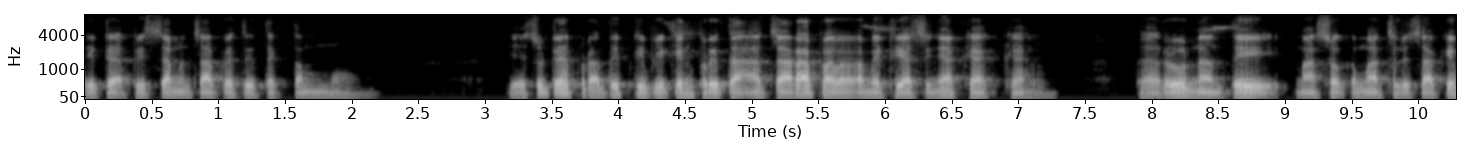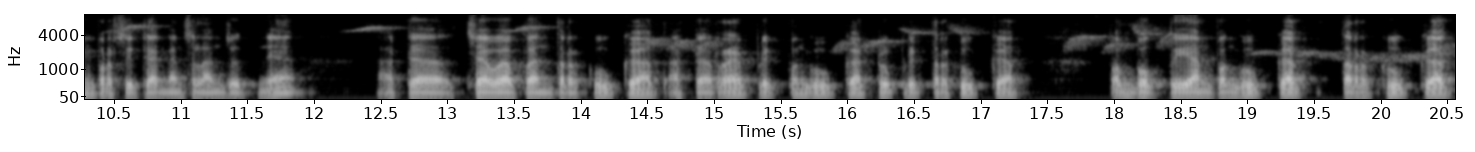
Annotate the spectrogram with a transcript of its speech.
tidak bisa mencapai titik temu. Ya sudah berarti dibikin berita acara bahwa mediasinya gagal. Baru nanti masuk ke majelis hakim persidangan selanjutnya ada jawaban tergugat, ada replik penggugat, duplik tergugat, pembuktian penggugat, tergugat,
